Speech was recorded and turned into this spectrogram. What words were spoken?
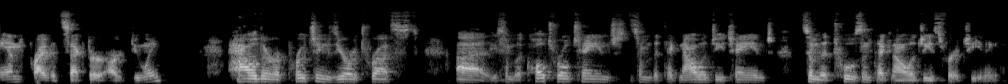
and private sector are doing, how they're approaching zero trust, uh, some of the cultural change, some of the technology change, some of the tools and technologies for achieving it.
